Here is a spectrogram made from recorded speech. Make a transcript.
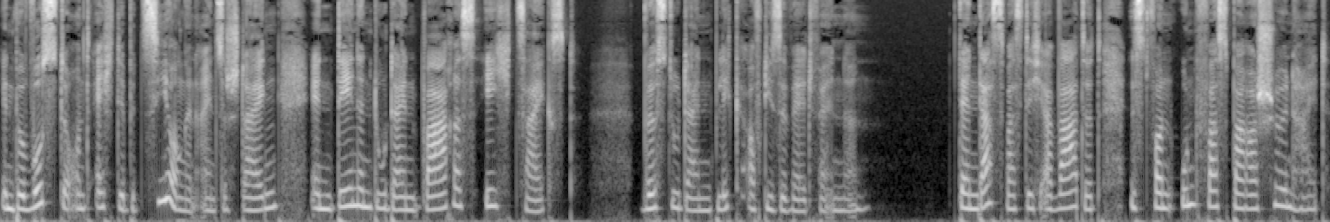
in bewusste und echte Beziehungen einzusteigen, in denen du dein wahres Ich zeigst, wirst du deinen Blick auf diese Welt verändern. Denn das, was dich erwartet, ist von unfassbarer Schönheit,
